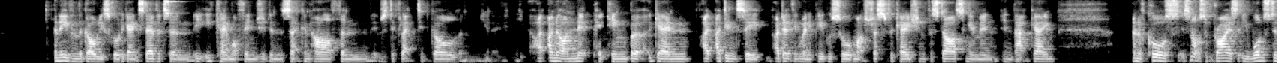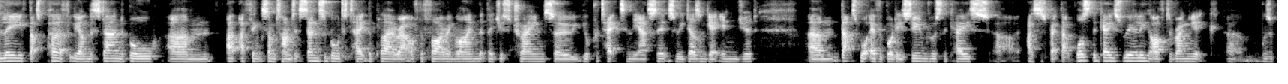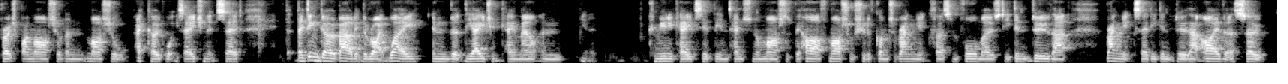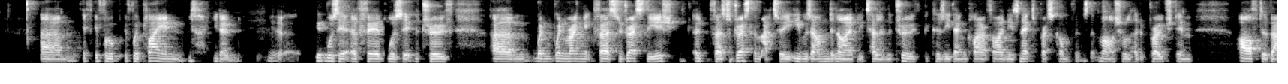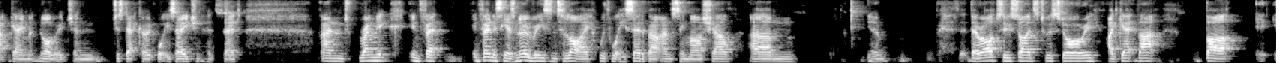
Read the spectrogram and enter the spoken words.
and even the goal he scored against Everton, he, he, came off injured in the second half, and it was a deflected goal. And you know, I, I know I'm nitpicking, but again, I, I, didn't see. I don't think many people saw much justification for starting him in in that game. And of course, it's not a surprise that he wants to leave. That's perfectly understandable. Um, I, I think sometimes it's sensible to take the player out of the firing line that they just trained, so you're protecting the asset so he doesn't get injured. Um, that's what everybody assumed was the case. Uh, I suspect that was the case, really, after Rangnick um, was approached by Martial and Martial echoed what his agent had said. They didn't go about it the right way, in that the agent came out and you know communicated the intention on Martial's behalf. Martial should have gone to Rangnick first and foremost. He didn't do that. Rangnick said he didn't do that either. So um, if, if we're if we're playing, you know, yeah. was it a fib? Was it the truth? um, when when Rangnick first addressed the issue, uh, first addressed the matter, he, was undeniably telling the truth because he then clarified in his next press conference that Martial had approached him after that game at Norwich and just echoed what his agent had said. And Rangnick, in, fa- in fairness, he has no reason to lie with what he said about Anthony Martial. Um, you know, there are two sides to a story. I get that, but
